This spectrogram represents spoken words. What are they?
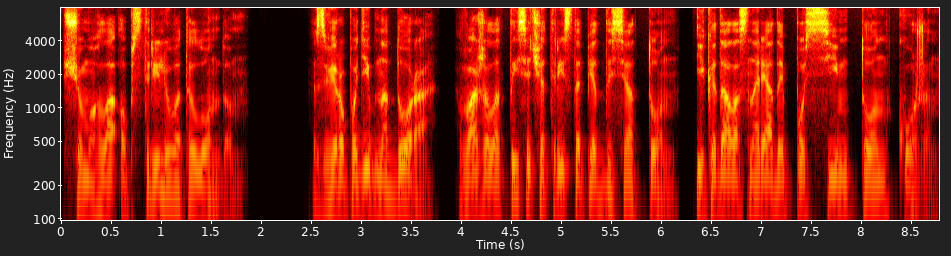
що могла обстрілювати Лондон. Звіроподібна Дора важила 1350 тонн і кидала снаряди по 7 тонн кожен.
